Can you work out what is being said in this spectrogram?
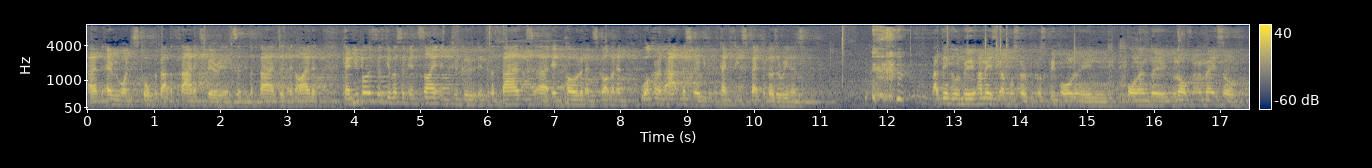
and everyone just talked about the fan experience and the fans in, in Ireland. Can you both just give us some insight into, into the fans uh, in Poland and Scotland, and what kind of atmosphere we could potentially expect in those arenas? I think it will be amazing atmosphere because people in Poland they love MMA, so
